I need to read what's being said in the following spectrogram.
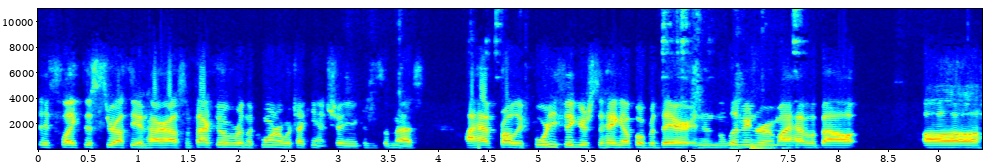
it's like this throughout the entire house. In fact, over in the corner, which I can't show you because it's a mess, I have probably 40 figures to hang up over there, and in the living room, I have about uh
